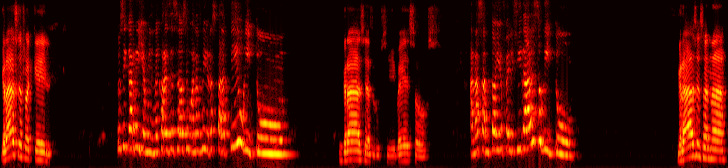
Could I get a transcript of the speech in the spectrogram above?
Gracias, Raquel. Lucy Carrillo, mis mejores deseos y buenas vibras para ti, Huguito. Gracias, Lucy. Besos. Ana Santoyo, felicidades, Huguito. Gracias, Ana.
